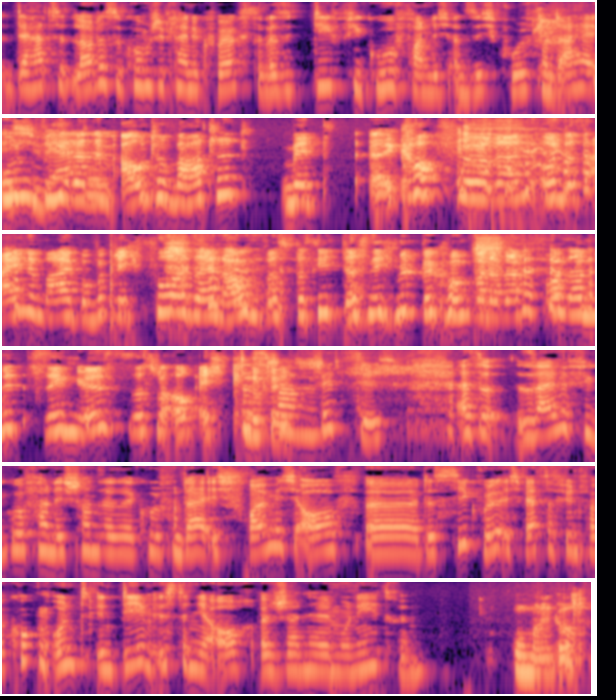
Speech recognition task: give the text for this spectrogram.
der hatte lauter so komische kleine Quirks drin. Also die Figur fand ich an sich cool. Von daher und ich wie er dann im Auto wartet mit äh, Kopfhörern und das eine Mal, wo wirklich vor seinen Augen was passiert, das nicht mitbekommt, weil er da voller Mitsingen ist. Das war auch echt knuffig. Das war witzig. Also seine Figur fand ich schon sehr, sehr cool. Von daher, ich freue mich auf äh, das Sequel. Ich werde es auf jeden Fall gucken. Und in dem ist dann ja auch äh, Janelle Monet drin. Oh mein Gott.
